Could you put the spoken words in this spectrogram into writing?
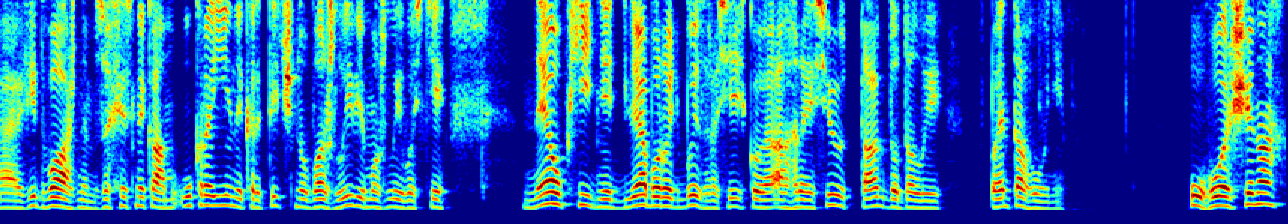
відважним захисникам України критично важливі можливості, необхідні для боротьби з російською агресією, так додали в Пентагоні. Угорщина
